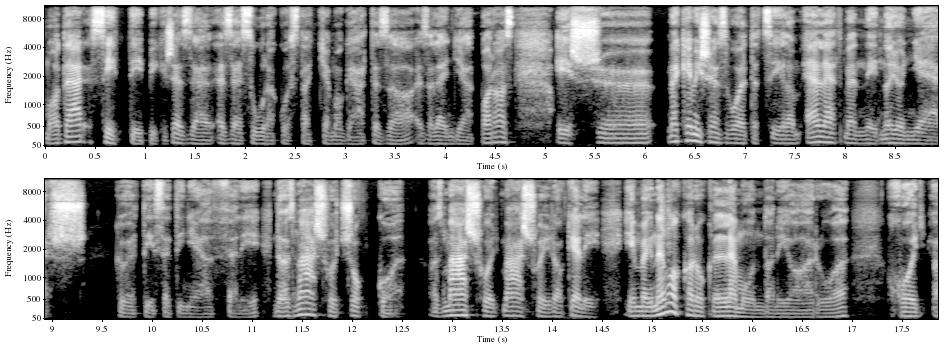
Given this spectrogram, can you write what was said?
madár, széttépik, és ezzel, ezzel szórakoztatja magát ez a, ez a lengyel paraszt, és ö, nekem is ez volt a célom, el lehet menni egy nagyon nyers költészeti nyelv felé, de az máshogy sokkol az máshogy, máshogy rak elé. Én meg nem akarok lemondani arról, hogy a,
